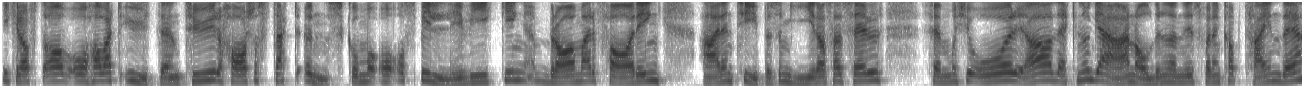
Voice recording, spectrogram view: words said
i kraft av å ha vært ute en tur, har så sterkt ønske om å, å spille i Viking, bra med erfaring, er en type som gir av seg selv. 25 år, ja det er ikke noe gæren alder nødvendigvis for en kaptein, det.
